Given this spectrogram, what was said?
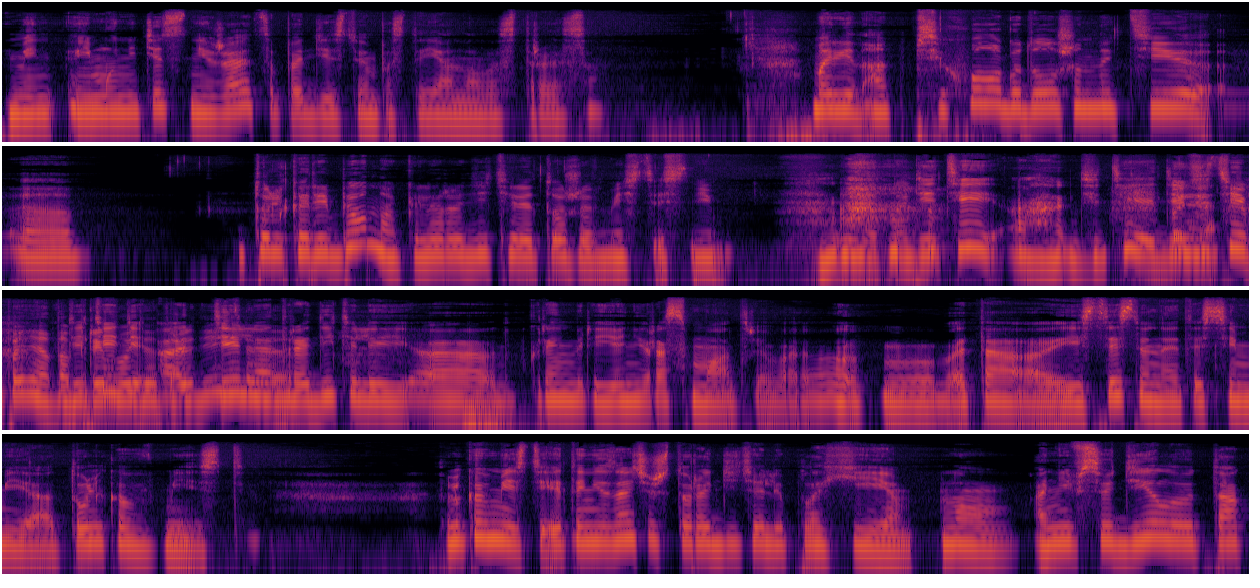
Иммунитет снижается под действием постоянного стресса. Марина, а к психологу должен идти э, только ребенок или родители тоже вместе с ним? Нет, но детей, а, детей ну, отдельно, детей, понятно, детей отдельно родители. от родителей, а, по крайней мере, я не рассматриваю. Это, естественно, это семья, только вместе. Только вместе. Это не значит, что родители плохие. Ну, они все делают так,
